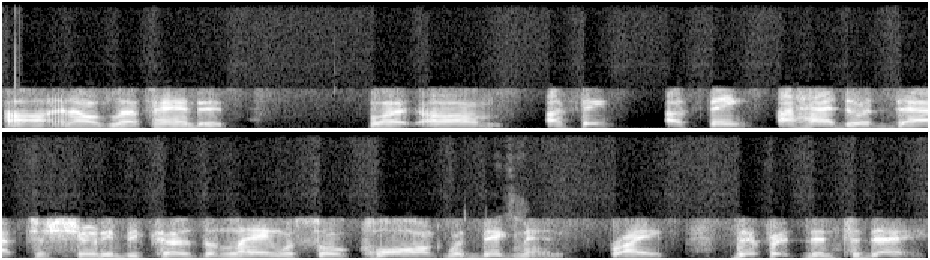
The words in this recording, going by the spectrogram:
uh, and I was left-handed. But um, I think I think I had to adapt to shooting because the lane was so clogged with big men, right? Different than today.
